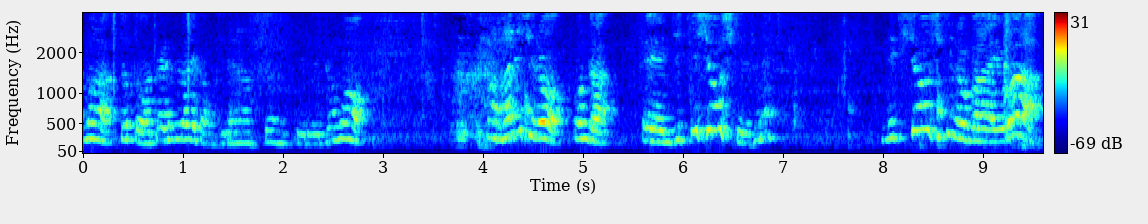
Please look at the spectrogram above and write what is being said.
まあちょっと分かりづらいかもしれませんけれども、まあ、何しろ今度は、えー、時期章式ですね。時期章式の場合は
